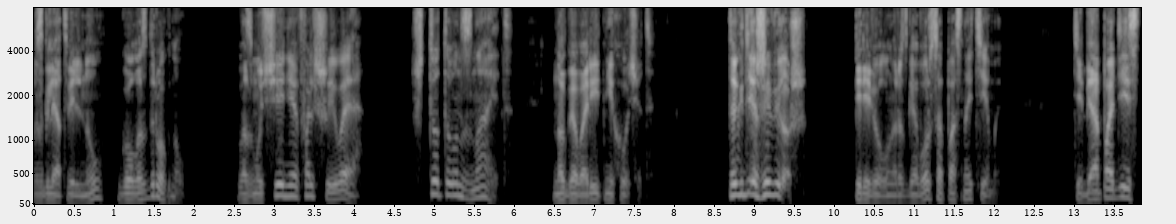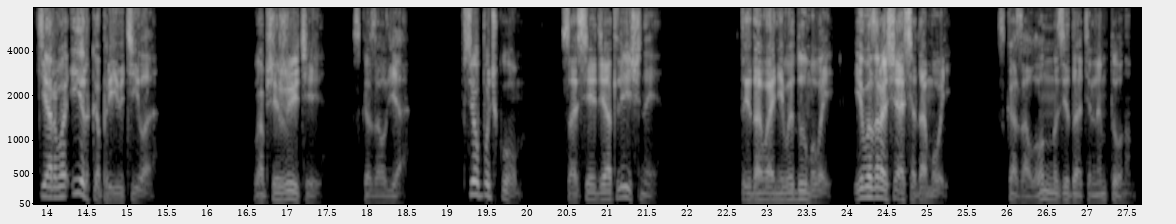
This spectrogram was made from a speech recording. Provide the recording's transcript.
Взгляд вильнул, голос дрогнул. Возмущение фальшивое. Что-то он знает, но говорить не хочет. «Ты где живешь?» — перевел он разговор с опасной темы. «Тебя, поди, стерва Ирка приютила!» «В общежитии», — сказал я. «Все пучком. Соседи отличные». «Ты давай не выдумывай и возвращайся домой», — сказал он назидательным тоном.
